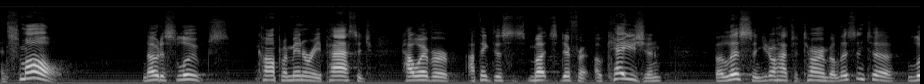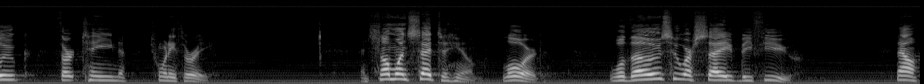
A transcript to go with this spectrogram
and small. Notice Luke's complementary passage. However, I think this is much different occasion. But listen, you don't have to turn, but listen to Luke 13 23. And someone said to him, Lord, will those who are saved be few? Now,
